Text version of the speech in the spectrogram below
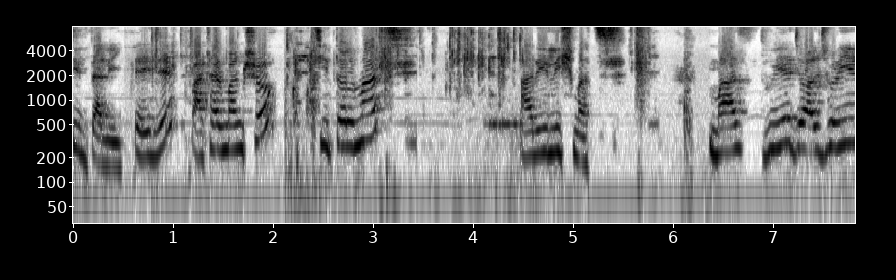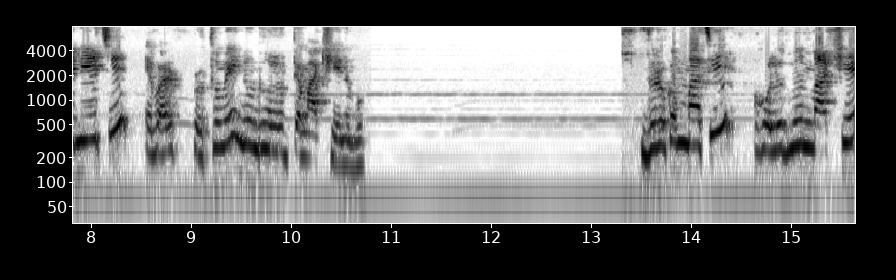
চিন্তা নেই। এই যে পাঠার মাংস চিতল মাছ আর ইলিশ মাছ। মাছ ধুয়ে জল ঝরিয়ে নিয়েছি, এবার প্রথমেই নুন হলুদটা মাখিয়ে নেব। দুরকম মাছই হলুদ নুন মাখিয়ে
